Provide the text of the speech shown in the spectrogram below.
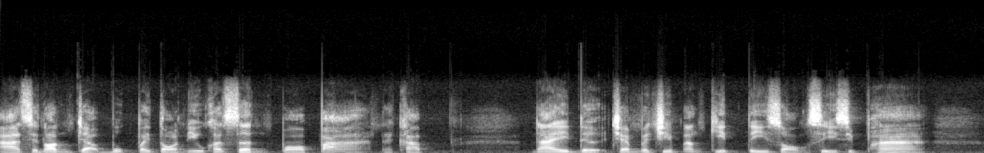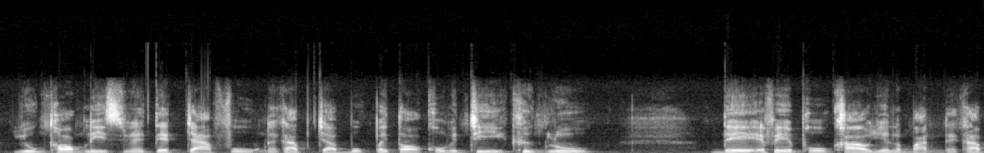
อาร์เซนอลจะบุกไปต่อนิวคาสเซิลปอปานะครับ ในเดอะแชมเปี้ยนชิพอังกฤษตีสองสี่สิบห้ายุงทองลีสยูไนเต็ดจากฝูงนะครับ จะบุกไปต่อโคเวนที่ครึ่งลูก เดฟเอโพคาวเยอรมันนะครับ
